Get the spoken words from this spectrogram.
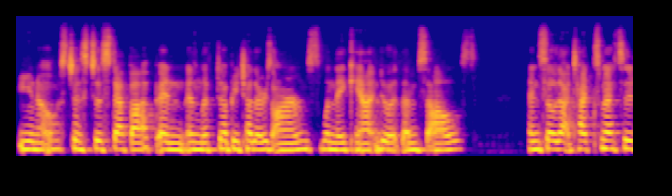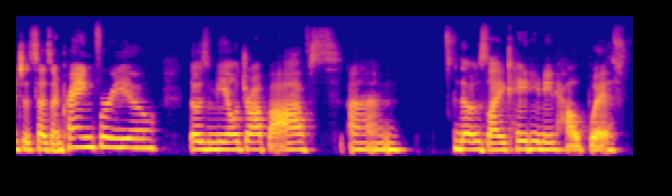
you know, just to step up and, and lift up each other's arms when they can't do it themselves. And so that text message that says, I'm praying for you, those meal drop offs, um, those like, hey, do you need help with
